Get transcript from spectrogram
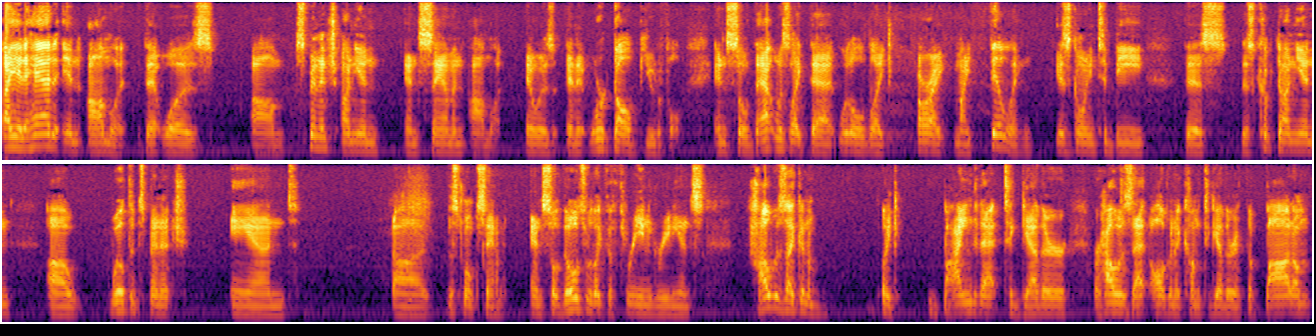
I had had an omelet that was um, spinach, onion, and salmon omelet. It was and it worked all beautiful, and so that was like that little like all right, my filling is going to be this this cooked onion, uh, wilted spinach, and uh, the smoked salmon, and so those were like the three ingredients. How was I going to like bind that together or how is that all going to come together at the bottom?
